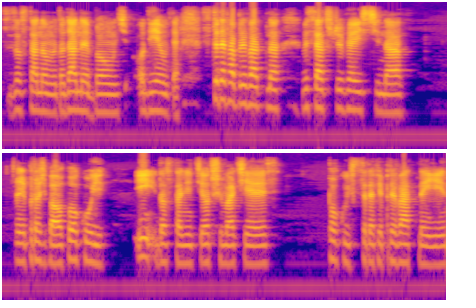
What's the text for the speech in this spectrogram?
zostaną dodane bądź odjęte. Strefa prywatna, wystarczy wejść na y, prośba o pokój i dostaniecie, otrzymacie pokój w strefie prywatnej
